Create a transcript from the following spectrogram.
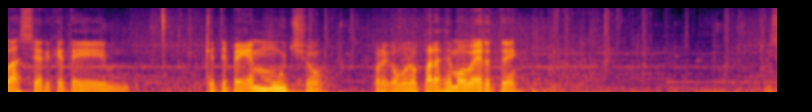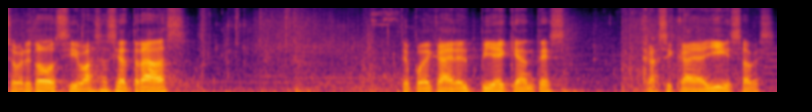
va a ser que te... Que te peguen mucho Porque como no paras de moverte Y sobre todo, si vas hacia atrás Te puede caer el pie que antes Casi cae allí, ¿sabes?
